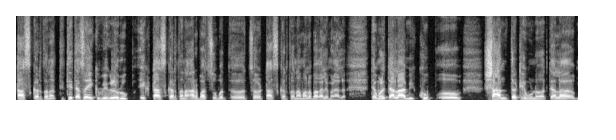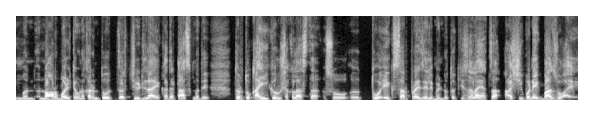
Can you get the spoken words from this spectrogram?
टास्क करताना तिथे त्याचं एक वेगळं रूप एक टास्क करताना अरबाज सोबत अ, च टास्क करताना आम्हाला बघायला मिळालं. त्यामुळे त्याला आम्ही खूप शांत ठेवणं त्याला नॉर्मल ठेवणं कारण तो जर चिडला एखाद्या टास्कमध्ये तर तो काहीही करू शकला असता. सो तो एक सरप्राईज एलिमेंट होतं की चला ह्याचा अशी पण एक बाजू आहे.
